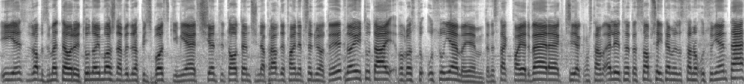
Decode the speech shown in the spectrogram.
i jest drop z meteorytu, no i można wydropić boski miecz, święty totem, czyli naprawdę fajne przedmioty. No i tutaj po prostu usuniemy, nie wiem, ten stack fajerwerek, czy jakąś tam elytrę, te słabsze itemy zostaną usunięte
